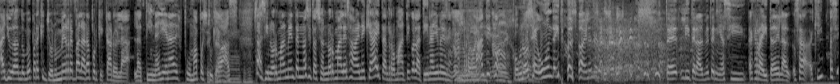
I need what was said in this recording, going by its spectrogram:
ayudándome para que yo no me resbalara porque claro, la, la tina llena de espuma, pues Sí, tú claro. te vas. O sea, si normalmente en una situación normal esa vaina es que hay tan romántico la tina y uno dice, no, es romántico, uno se hunde y todo eso. Entonces, literal me tenía así agarradita de la, o sea, aquí, así,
